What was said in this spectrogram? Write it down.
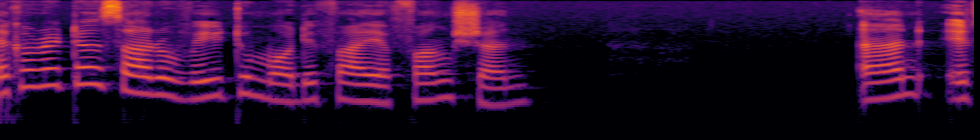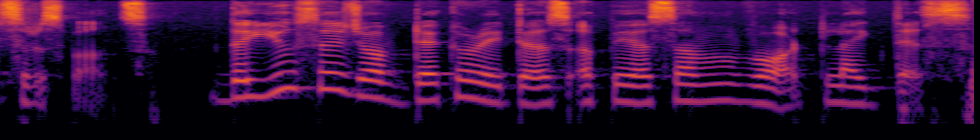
Decorators are a way to modify a function and its response. The usage of decorators appears somewhat like this.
